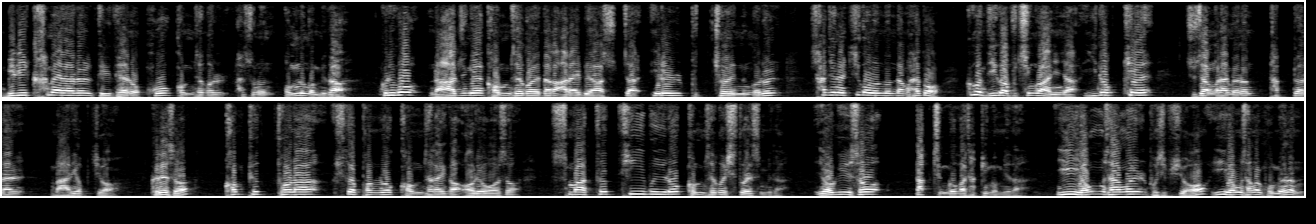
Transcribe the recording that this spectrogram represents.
미리 카메라를 들이대놓고 검색을 할 수는 없는 겁니다. 그리고 나중에 검색어에다가 아라비아 숫자 1을 붙여 있는 거를 사진을 찍어 놓는다고 해도 그거 네가 붙인 거 아니냐 이렇게 주장을 하면은 답변할 말이 없죠. 그래서 컴퓨터나 휴대폰으로 검색하기가 어려워서 스마트 TV로 검색을 시도했습니다. 여기서 딱 증거가 잡힌 겁니다. 이 영상을 보십시오. 이 영상을 보면은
